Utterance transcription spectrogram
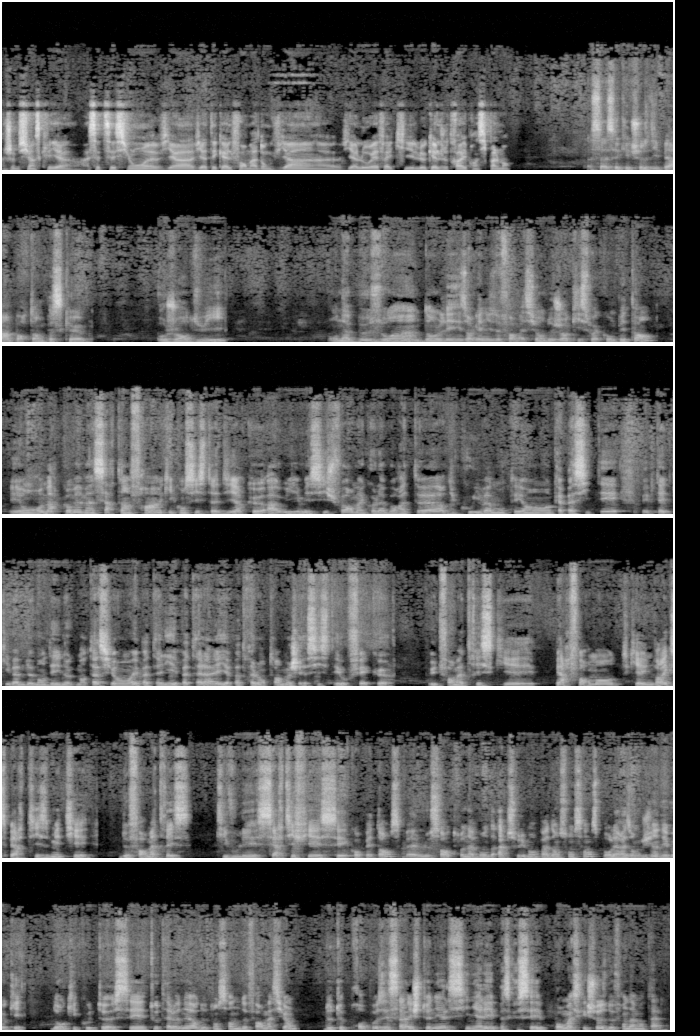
je me suis inscrit à, cette session euh, via, via TKL Format, donc via, euh, via l'OF avec lequel je travaille principalement. Ça, c'est quelque chose d'hyper important parce que aujourd'hui, on a besoin dans les organismes de formation de gens qui soient compétents, et on remarque quand même un certain frein qui consiste à dire que, ah oui, mais si je forme un collaborateur, du coup, il va monter en capacité, mais peut-être qu'il va me demander une augmentation, et patali et patala. Et il n'y a pas très longtemps, moi, j'ai assisté au fait que une formatrice qui est performante, qui a une vraie expertise métier de formatrice, qui voulait certifier ses compétences, ben, le centre n'abonde absolument pas dans son sens pour les raisons que je viens d'évoquer. Donc écoute, c'est tout à l'honneur de ton centre de formation de te proposer ça et je tenais à le signaler parce que c'est pour moi c'est quelque chose de fondamental.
